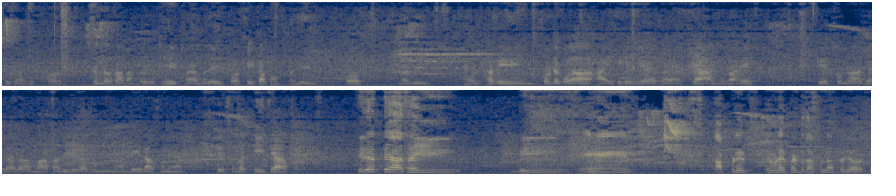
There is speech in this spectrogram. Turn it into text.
ਸਤਿ ਸ਼੍ਰੀ ਅਕਾਲ ਜੀ। ਹੋਰ ਸਿੰਦਰ ਸਾਹਿਬ ਜੀ ਠੀਕ ਠਾਕ ਵਧੀਆ ਜੀ। ਹੋਰ ਠੀਕ ਠਾਕ ਹੋ ਵਧੀਆ ਜੀ ਹੋਰ ਵਧੀਆ ਜੀ। ਹੋਰ ਅਸੀਂ ਤੁਹਾਡੇ ਕੋਲ ਆਏ ਸੀਗੇ ਜੀ ਇਸ ਇਤਿਹਾਸ ਦੇ ਬਾਰੇ। ਕਿ ਤੁਹਾਡਾ ਜਗ੍ਹਾ ਦਾ ਮਾਤਾ ਦੀ ਜਗ੍ਹਾ ਸੁਣੀ ਆ ਡੇਰਾ ਸੁਣਿਆ। ਤੇ ਤੁਹਾਡਾ ਕੀ ਇਤਿਹਾਸ ਹੈ ਇਹਦਾ ਇਤਿਹਾਸ ਹੈ ਜੀ ਵੀ ਇਹ ਆਪਣੇ ਟਿਵੜੇ ਪਿੰਡ ਦਾ ਕੋਈ ਨਾ ਬਜ਼ੁਰਗ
